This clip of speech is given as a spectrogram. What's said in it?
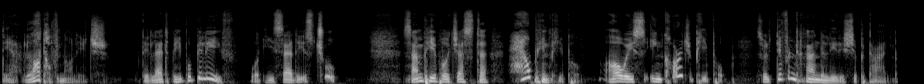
They have a lot of knowledge. They let people believe what he said is true. Some people just uh, helping people, always encourage people. So different kind of leadership type.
